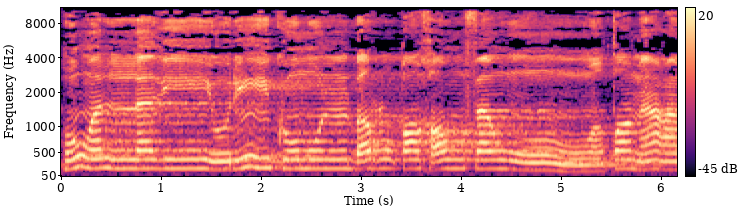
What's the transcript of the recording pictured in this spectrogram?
هو الذي يريكم البرق خوفا وطمعا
